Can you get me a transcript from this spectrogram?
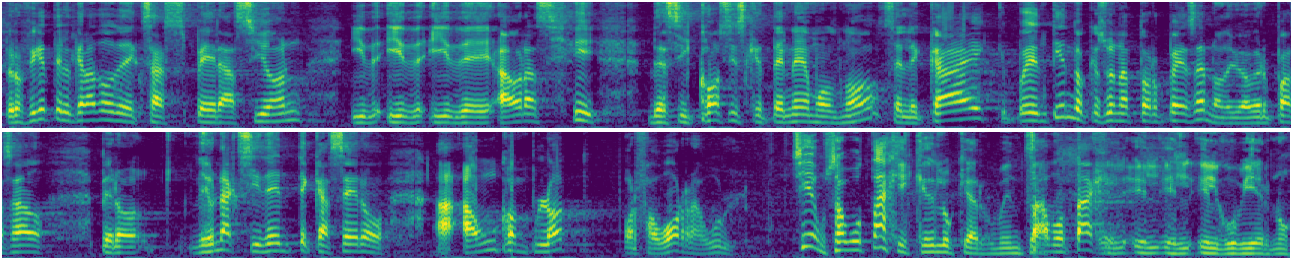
Pero fíjate el grado de exasperación y de ahora sí de psicosis que tenemos, ¿no? Se le cae, pues entiendo que es una torpeza, no debió haber pasado, pero de un accidente casero a, un complot, por favor, Raúl. Sí, un sabotaje, que es lo que argumenta El, gobierno.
